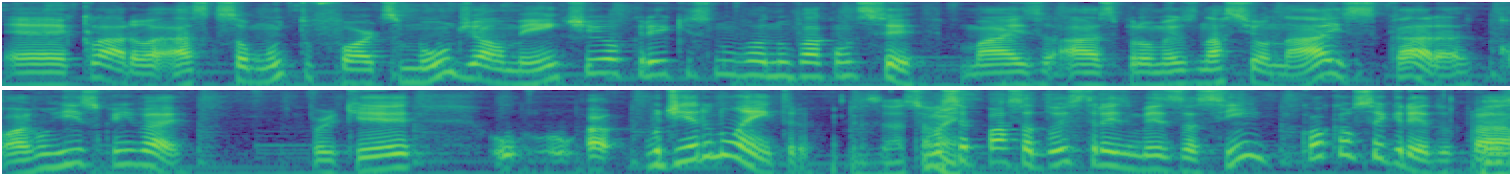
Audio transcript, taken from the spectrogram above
É, claro, as que são muito fortes mundialmente, eu creio que isso não vai, não vai acontecer. Mas as, pelo menos nacionais, cara, corre um risco, hein, velho. Porque o, o, o, dinheiro não entra. Exatamente. Se você passa dois, três meses assim, qual que é o segredo para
